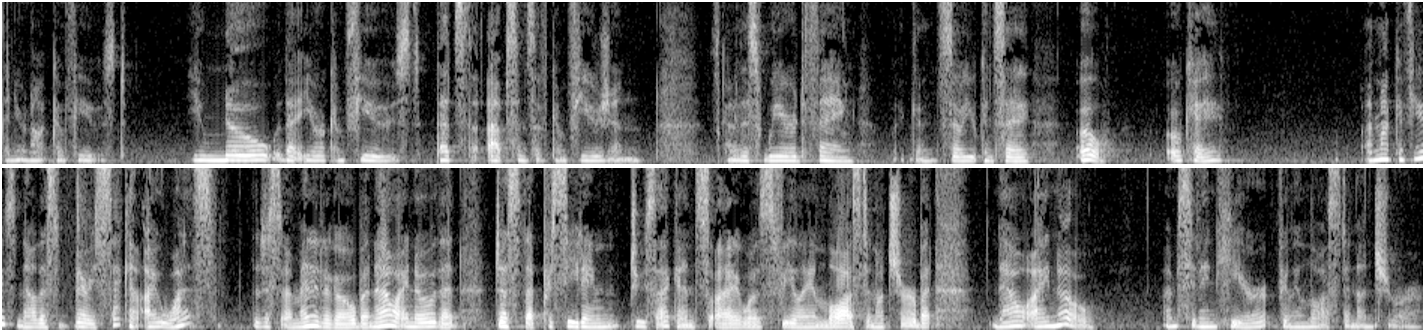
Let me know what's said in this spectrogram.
then you're not confused. You know that you're confused. That's the absence of confusion. It's kind of this weird thing. Like, and so you can say, oh, okay, I'm not confused now this very second. I was just a minute ago, but now I know that just that preceding two seconds I was feeling lost and not sure, but now I know. I'm sitting here feeling lost and unsure.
